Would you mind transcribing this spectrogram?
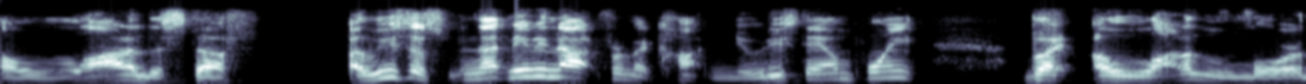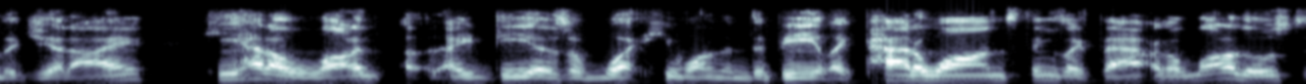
a lot of the stuff, at least as, not maybe not from a continuity standpoint, but a lot of the lore of the Jedi. He had a lot of uh, ideas of what he wanted them to be, like Padawans, things like that. Like a lot of those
